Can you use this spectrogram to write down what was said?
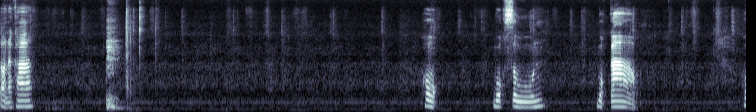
ต่อนะคะหกบวกศูนย์ บวกเก้าห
